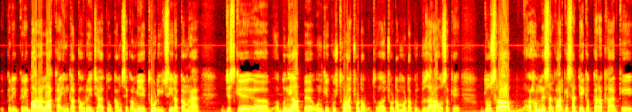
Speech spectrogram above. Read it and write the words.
करीब करीब बारह लाख का इनका कवरेज है तो कम से कम ये एक थोड़ी सी रकम है, जिसके बुनियाद पे उनकी कुछ थोड़ा छोटा छोटा मोटा कुछ गुजारा हो सके। दूसरा, हमने सरकार के साथ टेकअप कर रखा है कि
